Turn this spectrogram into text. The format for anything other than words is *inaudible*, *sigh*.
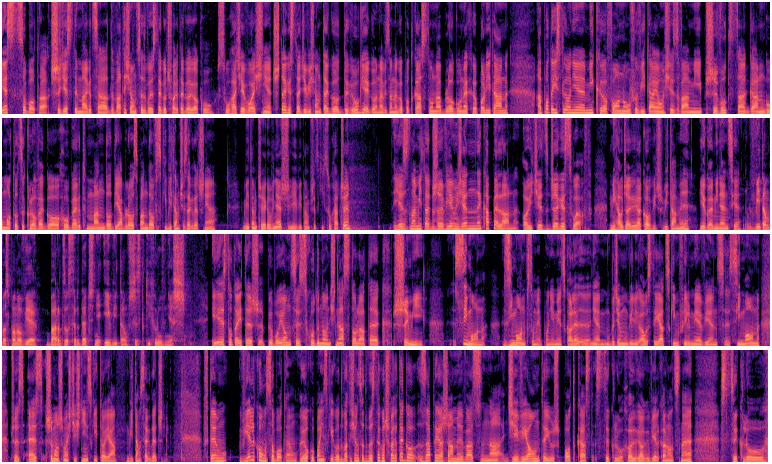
Jest sobota, 30 marca 2024 roku. Słuchacie właśnie 492 nawiedzonego podcastu na blogu Necropolitan, a po tej stronie mikrofonów witają się z wami przywódca gangu motocyklowego Hubert Mando Diablo Spandowski. Witam cię serdecznie. Witam cię również i witam wszystkich słuchaczy. Jest z nami także więzienny kapelan, ojciec Dżerysław, Michał Dżeryrakowicz. Witamy, jego eminencję. Witam was panowie bardzo serdecznie i witam wszystkich również. I jest tutaj też próbujący schudnąć nastolatek Szymi, Simon, Simon w sumie po niemiecku, ale e, nie, będziemy mówili o austriackim filmie, więc Simon przez S. Szymon Szymaścieśliński to ja. Witam serdecznie. W tę Wielką Sobotę roku pańskiego 2024 zapraszamy Was na dziewiąty już podcast z cyklu Horror Wielkanocne, z cyklu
